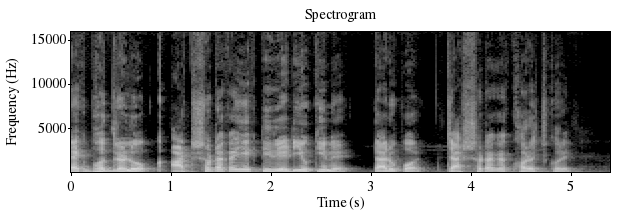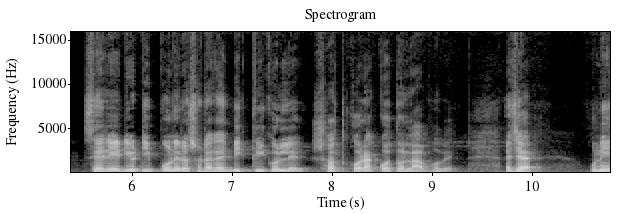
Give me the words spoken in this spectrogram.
এক ভদ্রলোক আটশো টাকায় একটি রেডিও কিনে তার উপর চারশো টাকা খরচ করে। সে রেডিওটি পনেরোশো টাকায় বিক্রি করলে শতকরা কত লাভ হবে? আচ্ছা উনি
